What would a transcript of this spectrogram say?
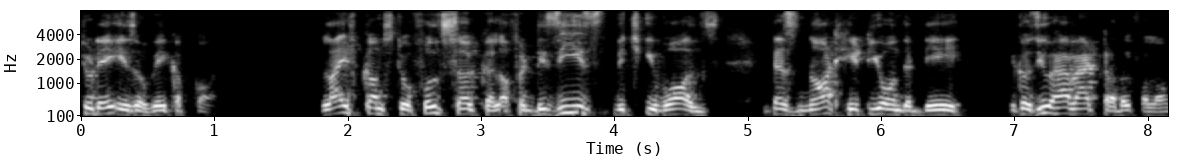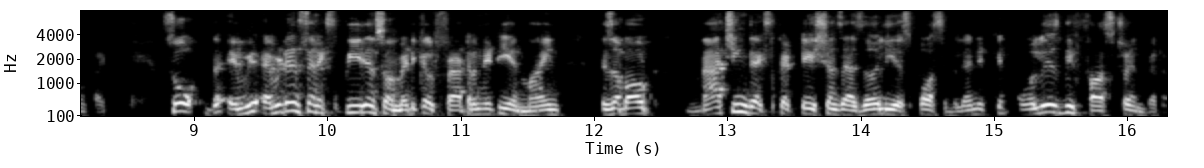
today is a wake up call. Life comes to a full circle of a disease which evolves, does not hit you on the day because you have had trouble for a long time. So the ev- evidence and experience of medical fraternity and mine is about matching the expectations as early as possible, and it can always be faster and better.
